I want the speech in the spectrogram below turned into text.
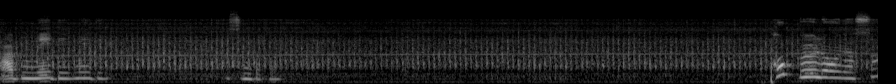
Abi mayday mayday. Kesin bakalım. Hop böyle oynasam.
